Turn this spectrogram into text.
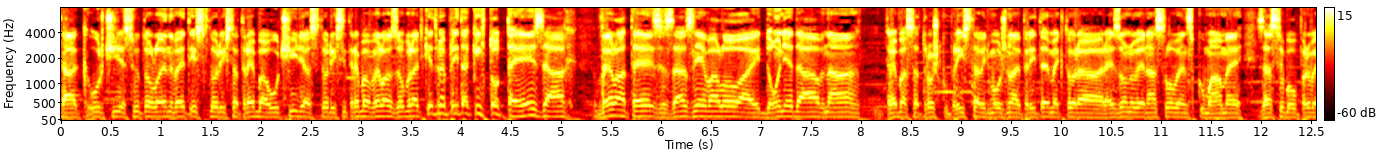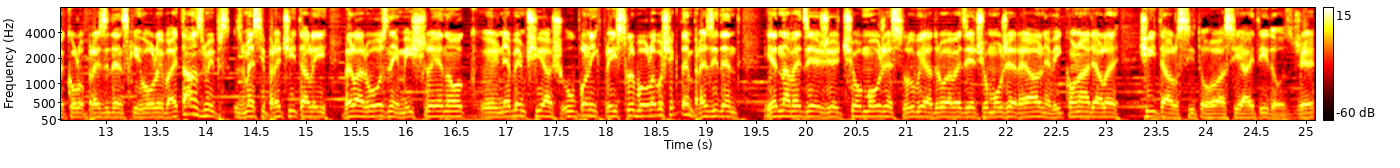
tak určite sú to len vety, z ktorých sa treba učiť a z ktorých si treba veľa zobrať. Keď sme pri takýchto tézach, veľa téz zaznievalo aj donedávna, treba sa trošku pristaviť možno aj pri téme, ktorá rezonuje na Slovensku. Máme za sebou prvé kolo prezidentských volieb. Aj tam sme, sme si prečítali veľa rôznych myšlienok, neviem či až úplných prísľubov, lebo však ten prezident, jedna vec je, že čo môže slúbiť a druhá vec je, čo môže reálne vykonať, ale čítal si toho asi aj ty dosť, že?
